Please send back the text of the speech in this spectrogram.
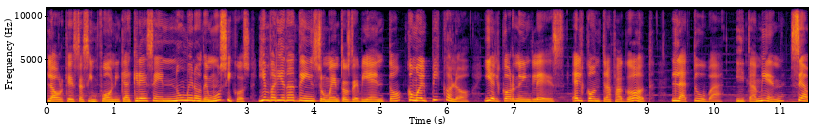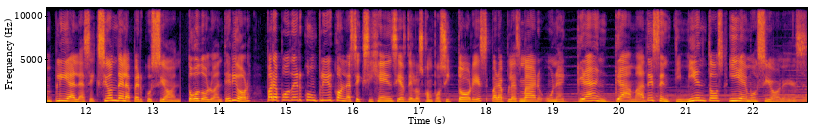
La orquesta sinfónica crece en número de músicos y en variedad de instrumentos de viento, como el piccolo y el corno inglés, el contrafagot, la tuba y también se amplía la sección de la percusión. Todo lo anterior para poder cumplir con las exigencias de los compositores para plasmar una gran gama de sentimientos y emociones.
